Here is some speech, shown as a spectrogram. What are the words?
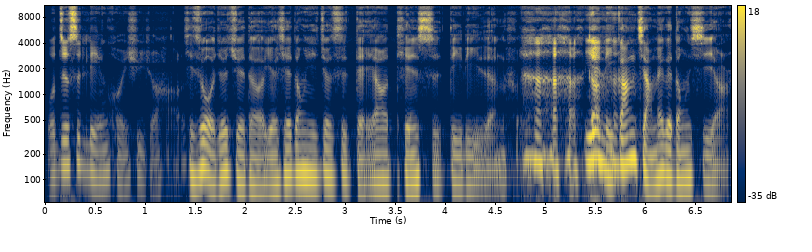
我就是连回去就好了。其实我就觉得有些东西就是得要天时地利人和，因为你刚讲那个东西啊，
